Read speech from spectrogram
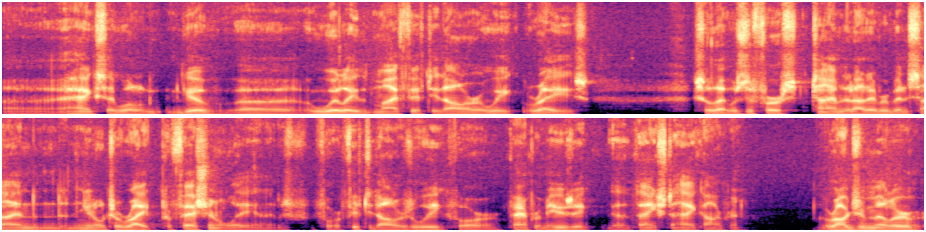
uh, Hank said, well, give uh, Willie my $50 a week raise. So that was the first time that I'd ever been signed, you know, to write professionally, and it was for $50 a week for Pamper Music, uh, thanks to Hank Cochran. Roger Miller,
